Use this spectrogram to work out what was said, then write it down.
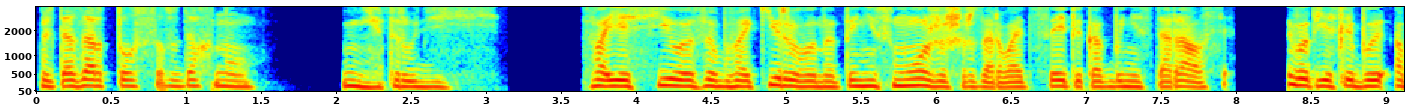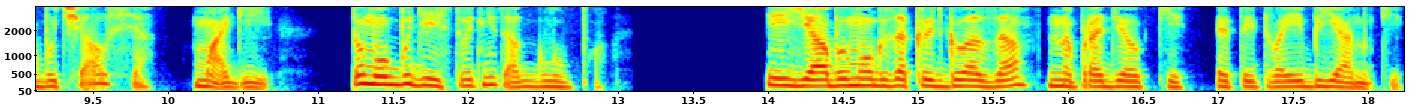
Бальтазар Тосса вздохнул. «Не трудись. Твоя сила заблокирована, ты не сможешь разорвать цепи, как бы ни старался. Вот если бы обучался магии, то мог бы действовать не так глупо. И я бы мог закрыть глаза на проделки этой твоей бьянки.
